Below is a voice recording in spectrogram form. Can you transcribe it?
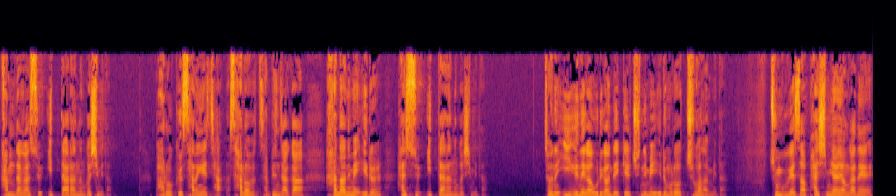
감당할 수 있다라는 것입니다. 바로 그 사랑에 사로잡힌 자가 하나님의 일을 할 수 있다라는 것입니다. 저는 이 은혜가 우리 가운데 있길 주님의 이름으로 축원합니다. 중국에서 80여 년간의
